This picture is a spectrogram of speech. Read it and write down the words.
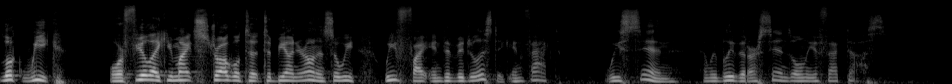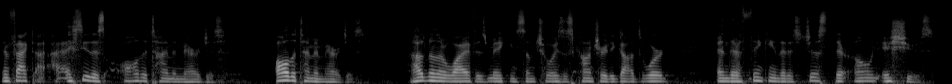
look weak or feel like you might struggle to, to be on your own. And so we, we fight individualistic. In fact, we sin and we believe that our sins only affect us. In fact, I, I see this all the time in marriages. All the time in marriages. A husband or wife is making some choices contrary to God's word, and they're thinking that it's just their own issues.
